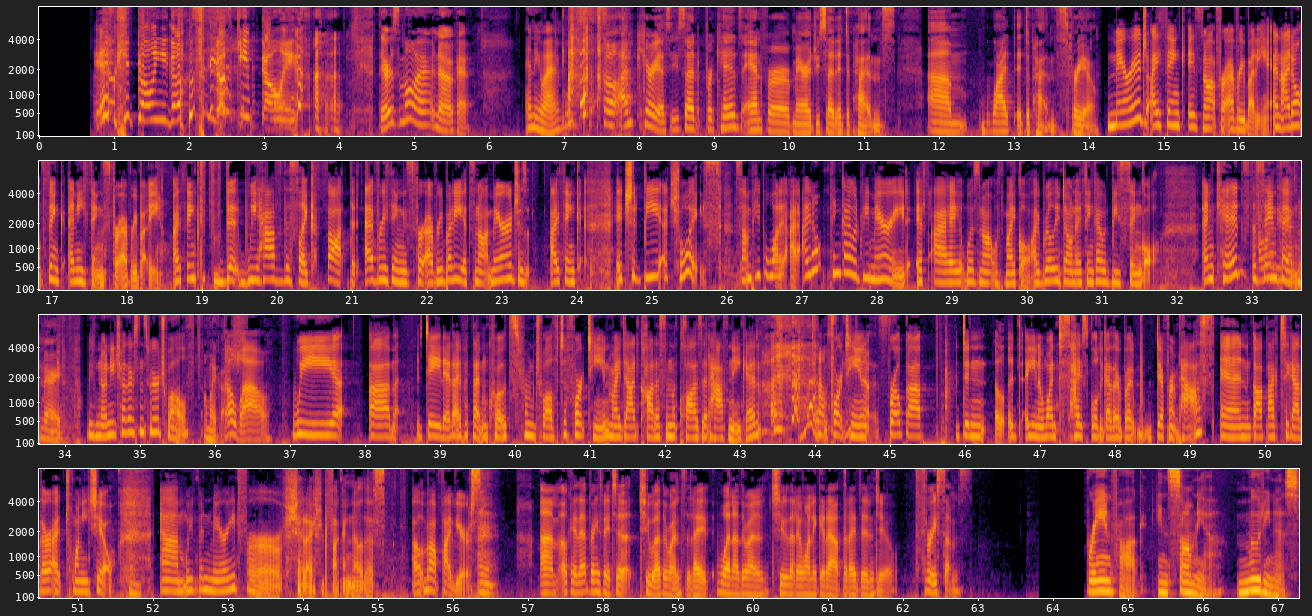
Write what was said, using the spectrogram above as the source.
keep going, he goes. He goes, keep going. There's more. No, okay. Anyway, so I'm curious. You said for kids and for marriage, you said it depends. Um, why it depends for you? Marriage, I think, is not for everybody. And I don't think anything's for everybody. I think that we have this like thought that everything is for everybody. It's not. Marriage is I think it should be a choice. Some people want it. I, I don't think I would be married if I was not with Michael. I really don't. I think I would be single. And kids, the How same long have you guys thing. been married? We've known each other since we were 12. Oh my gosh. oh wow. We um, dated, I put that in quotes, from 12 to 14. My dad caught us in the closet half naked. At 14, broke up, didn't, uh, you know, went to high school together, but different paths, and got back together at 22. Um, we've been married for, shit, I should fucking know this, uh, about five years. Um, okay, that brings me to two other ones that I, one other one, two that I want to get out that I didn't do. Threesomes. brain fog, insomnia, moodiness,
